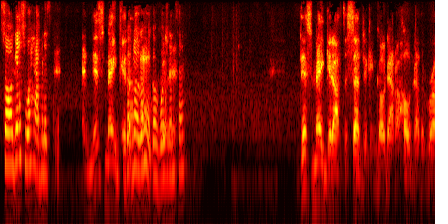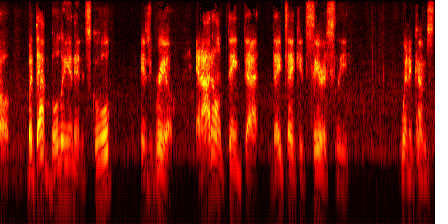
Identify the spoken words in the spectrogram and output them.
So I guess what happened is. And this may get. Go, no, go ahead. Go. What you gonna say? This may get off the subject and go down a whole nother road, but that bullying in school is real, and I don't think that they take it seriously when it comes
